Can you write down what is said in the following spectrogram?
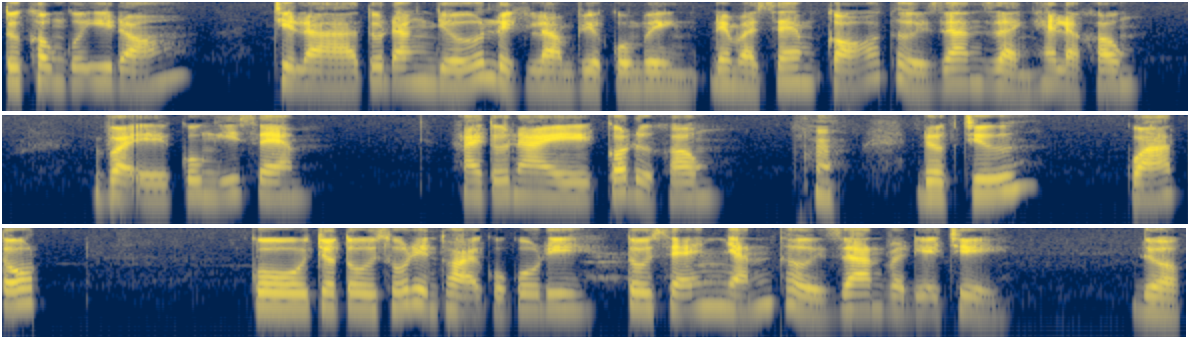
tôi không có ý đó. Chỉ là tôi đang nhớ lịch làm việc của mình để mà xem có thời gian rảnh hay là không. Vậy cô nghĩ xem. Hai tối nay có được không? được chứ. Quá tốt. Cô cho tôi số điện thoại của cô đi. Tôi sẽ nhắn thời gian và địa chỉ. Được.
